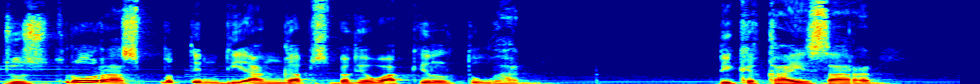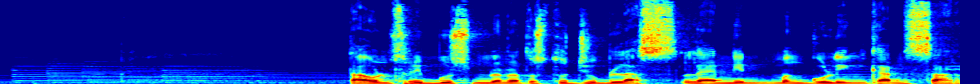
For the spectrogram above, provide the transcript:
justru Rasputin dianggap sebagai wakil Tuhan di kekaisaran. Tahun 1917, Lenin menggulingkan Tsar,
